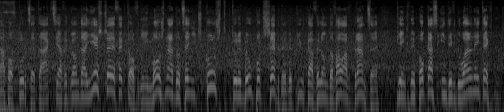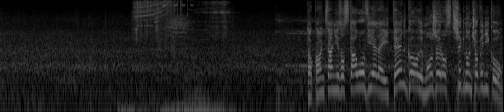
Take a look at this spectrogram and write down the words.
Na powtórce ta akcja wygląda jeszcze efektowniej. Można docenić kunszt, który był potrzebny, by piłka wylądowała w bramce. Piękny pokaz indywidualnej techniki. Do końca nie zostało wiele i ten gol może rozstrzygnąć o wyniku.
